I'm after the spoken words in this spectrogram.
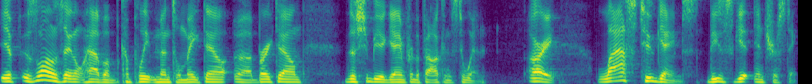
if as long as they don't have a complete mental makedown uh, breakdown, this should be a game for the Falcons to win. All right, last two games. These get interesting.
